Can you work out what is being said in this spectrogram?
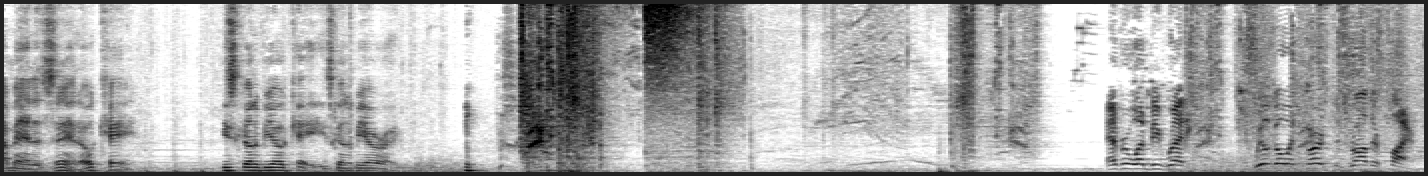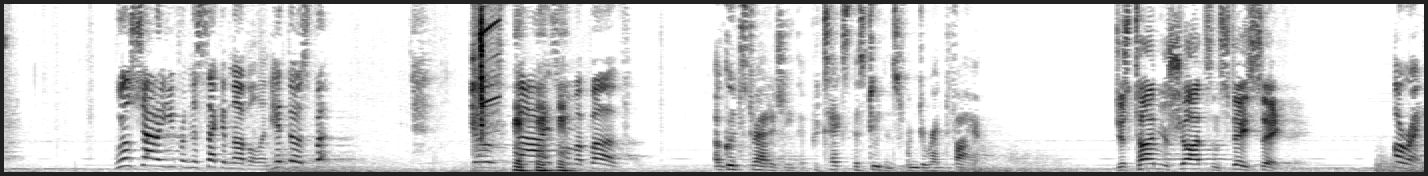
My man is in. Okay. He's gonna be okay. He's gonna be alright. Everyone be ready. We'll go in first and draw their fire. We'll shadow you from the second level and hit those fu- those guys from above. A good strategy that protects the students from direct fire. Just time your shots and stay safe. All right,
